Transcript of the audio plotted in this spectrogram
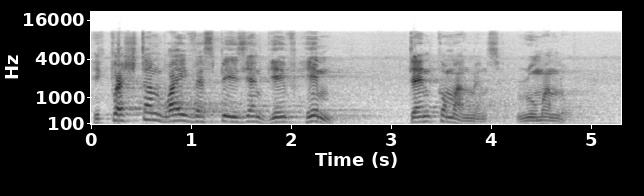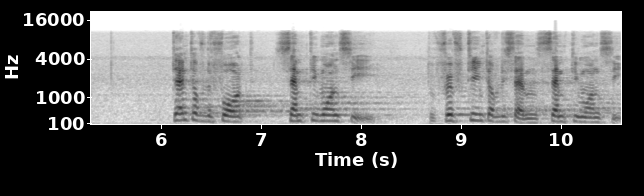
He questioned why Vespasian gave him Ten Commandments, Roman law. Tenth of the fourth, 71c to 15th of the seventh, 71c.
